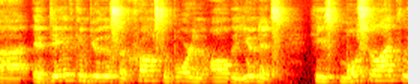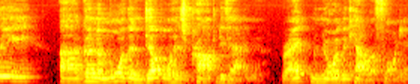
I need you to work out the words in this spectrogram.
uh, if Dave can do this across the board in all the units, he's most likely uh, going to more than double his property value, right, Northern California.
